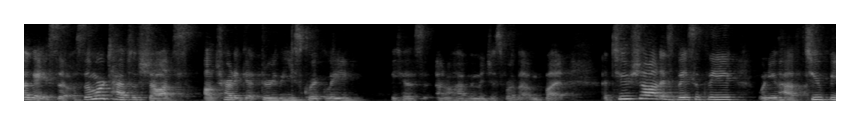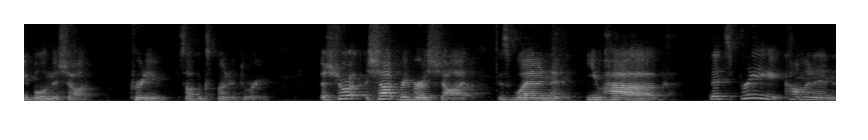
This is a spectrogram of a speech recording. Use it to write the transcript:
Okay, so some more types of shots. I'll try to get through these quickly because I don't have images for them. But a two shot is basically when you have two people in the shot. Pretty self-explanatory. A short shot reverse shot is when you have that's pretty common in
